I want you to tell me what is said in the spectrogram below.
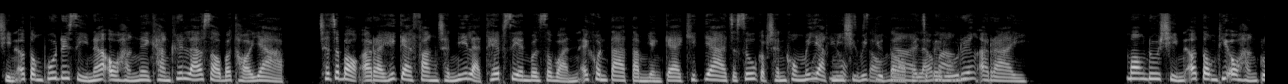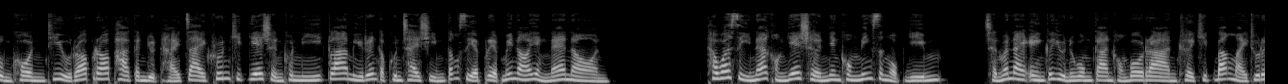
ฉินเอาตรงพูดด้วยสีหน้าโอหังเงยคางขึ้นแล้วสอบถอหยาบ ฉันจะบอกอะไรให้แกฟังฉันนี่แหละเทพเซียนบนสวรรค์ไอ้คนตาต่ำอย่างแกคิดยาจะสู้กับฉันคงไม่อยากมีชีวิตอยู่ต่อไปจะไปรู้เรื่องอะไร มองดูฉินเอาตรงที่โอหังกลุ่มคนที่อยู่รอบๆพากันหยุดหายใจครุ่นคิดเย่เฉินคนนี้กล้ามีเรื่องกับคุณชายฉินต้องเสียเปรียบไม่น้อยอย่างแน่นอน ทว่าสีหน้าของเย่เฉินยังคงนิ่งสงบยิ้ม ฉันว่านายเองก็อยู่ในวงการของโบราณ เคยคิดบ้างไหมธุร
